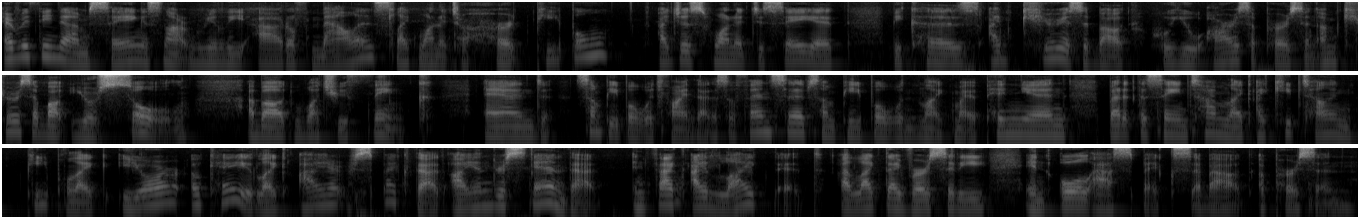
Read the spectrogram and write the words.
everything that I'm saying is not really out of malice, like wanted to hurt people. I just wanted to say it because I'm curious about who you are as a person. I'm curious about your soul, about what you think. And some people would find that as offensive. Some people wouldn't like my opinion. But at the same time, like I keep telling people, like, you're okay. Like, I respect that. I understand that. In fact, I liked it. I like diversity in all aspects about a person.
